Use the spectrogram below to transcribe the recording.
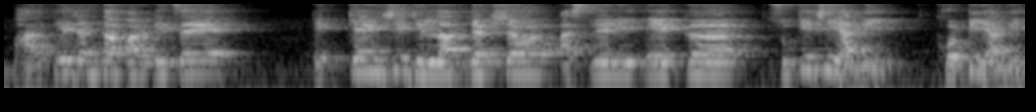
भारतीय जनता पार्टीचे एक्क्याऐंशी जिल्हाध्यक्ष असलेली एक चुकीची यादी खोटी यादी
